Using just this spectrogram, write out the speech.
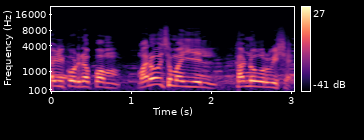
അഴീക്കോടിനൊപ്പം മനോജ് മയ്യിൽ കണ്ണൂർ വിഷൻ.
